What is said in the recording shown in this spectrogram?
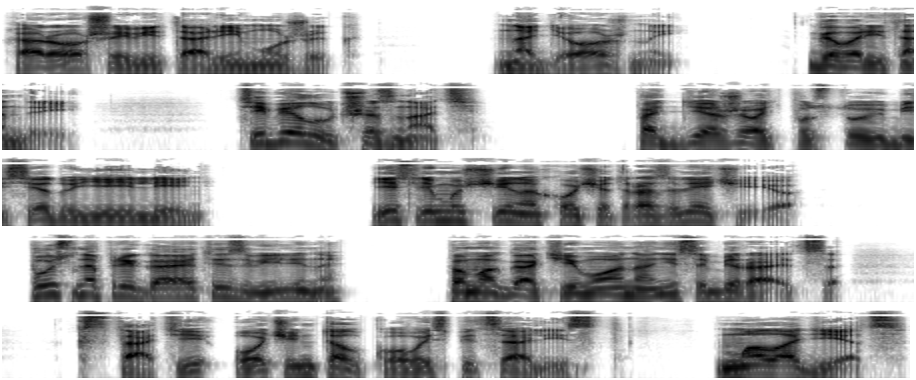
Хороший Виталий мужик, надежный, говорит Андрей. Тебе лучше знать. Поддерживать пустую беседу ей лень. Если мужчина хочет развлечь ее, пусть напрягает извилины. Помогать ему она не собирается. Кстати, очень толковый специалист. Молодец.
